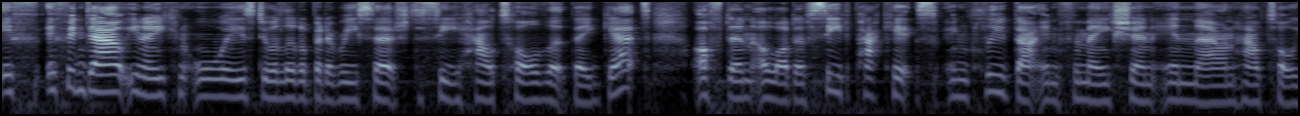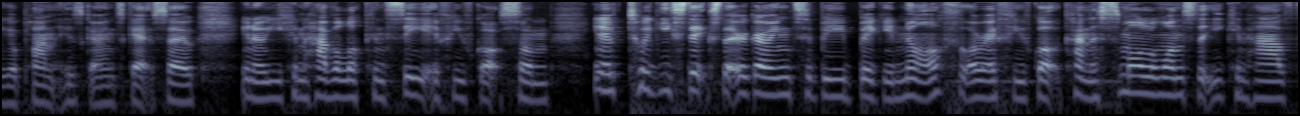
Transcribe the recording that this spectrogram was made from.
if if in doubt, you know, you can always do a little bit of research to see how tall that they get. Often, a lot of seed packets include that information in there on how tall your plant is going to get. So you know, you can have a look and see if you've got some, you know, twiggy sticks that are going to be big enough, or if you've got kind of smaller ones that you can have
